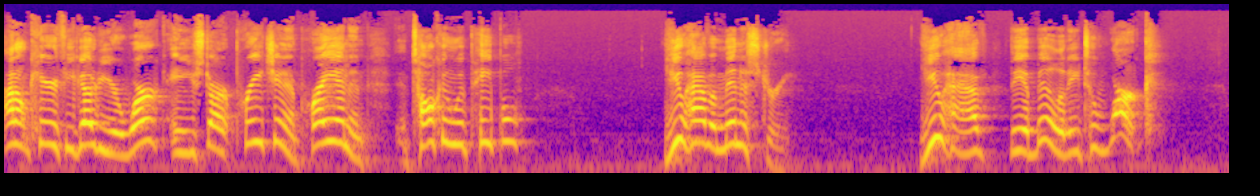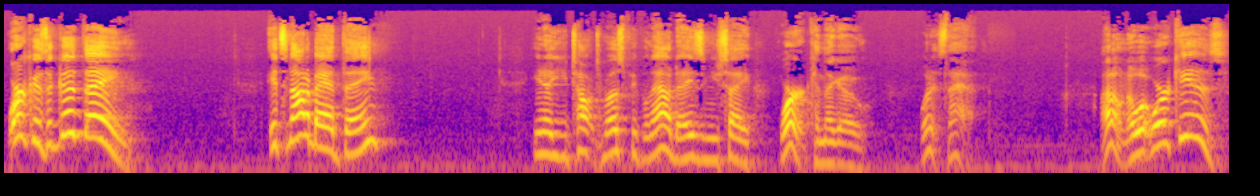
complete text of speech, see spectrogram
I don't care if you go to your work and you start preaching and praying and, talking with people. You have a ministry. You have the ability to work. Work is a good thing. It's not a bad thing. You know, you talk to most people nowadays and you say, work, and they go, What is that? I don't know what work is.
